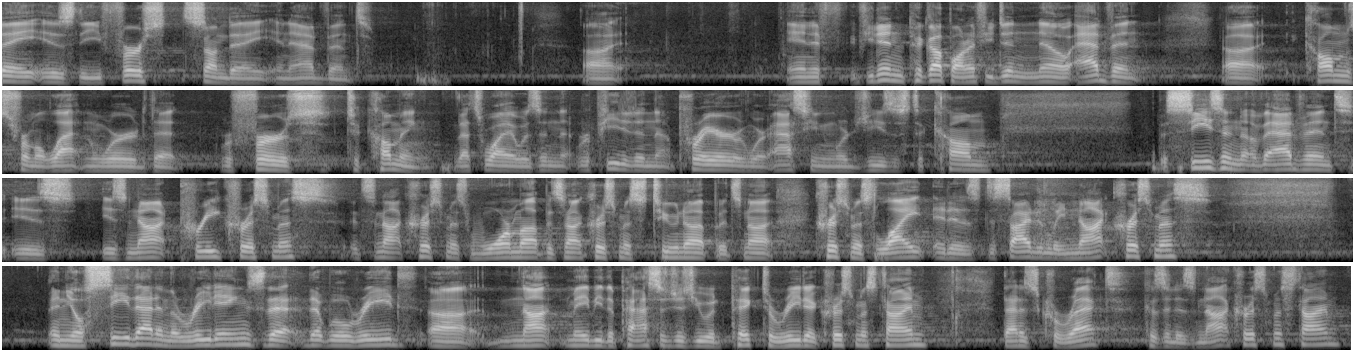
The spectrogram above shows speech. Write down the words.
Today is the first Sunday in Advent. Uh, and if, if you didn't pick up on it, if you didn't know, Advent uh, comes from a Latin word that refers to coming. That's why it was in that, repeated in that prayer. We're asking Lord Jesus to come. The season of Advent is, is not pre Christmas. It's not Christmas warm up. It's not Christmas tune up. It's not Christmas light. It is decidedly not Christmas and you'll see that in the readings that, that we'll read, uh, not maybe the passages you would pick to read at Christmas time. That is correct, because it is not Christmas time.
